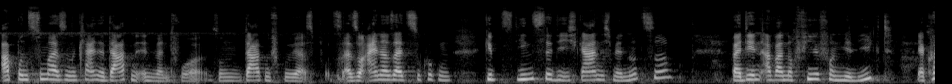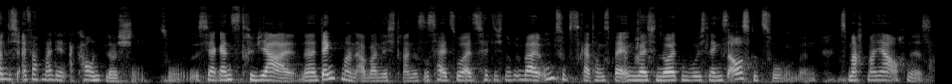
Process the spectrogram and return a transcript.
ab und zu mal so eine kleine Dateninventur, so ein Datenfrühjahrsputz. Also einerseits zu gucken, gibt es Dienste, die ich gar nicht mehr nutze, bei denen aber noch viel von mir liegt ja, konnte ich einfach mal den Account löschen. So ist ja ganz trivial. Ne? Denkt man aber nicht dran. Es ist halt so, als hätte ich noch überall Umzugskartons bei irgendwelchen Leuten, wo ich längst ausgezogen bin. Das macht man ja auch nicht.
